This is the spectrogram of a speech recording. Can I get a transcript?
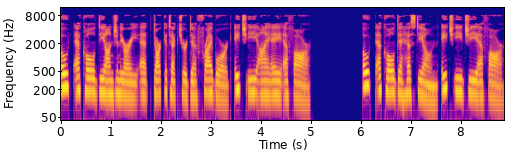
Haute École d'Ingénierie et d'Architecture de Fribourg HEIAFR Haute École de Gestion HEGFR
